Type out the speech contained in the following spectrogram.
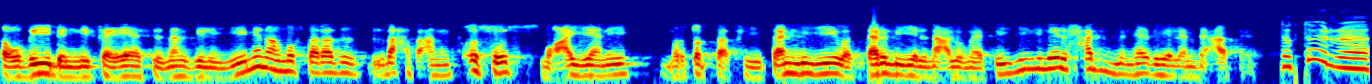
توضيب النفايات المنزلية من المفترض البحث عن أسس معينة مرتبطة في التنميه والتربية المعلوماتية للحد من هذه الانبعاثات. دكتور آه،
